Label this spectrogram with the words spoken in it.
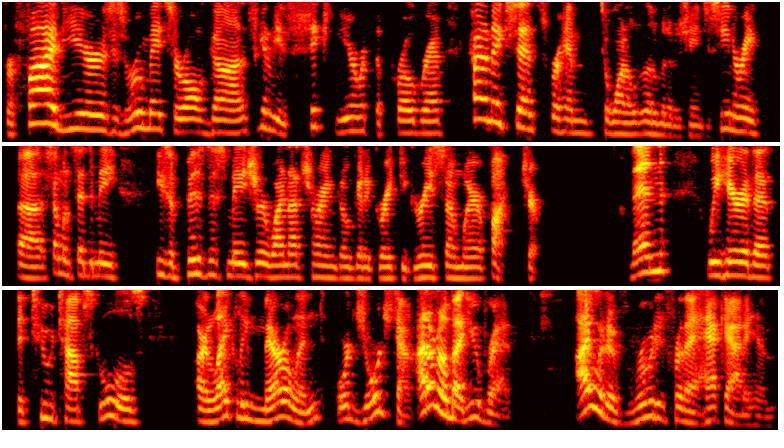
for five years. His roommates are all gone. It's going to be his sixth year with the program. Kind of makes sense for him to want a little bit of a change of scenery. Uh, someone said to me, he's a business major. Why not try and go get a great degree somewhere? Fine, sure. Then we hear that the two top schools are likely Maryland or Georgetown. I don't know about you, Brad. I would have rooted for the heck out of him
